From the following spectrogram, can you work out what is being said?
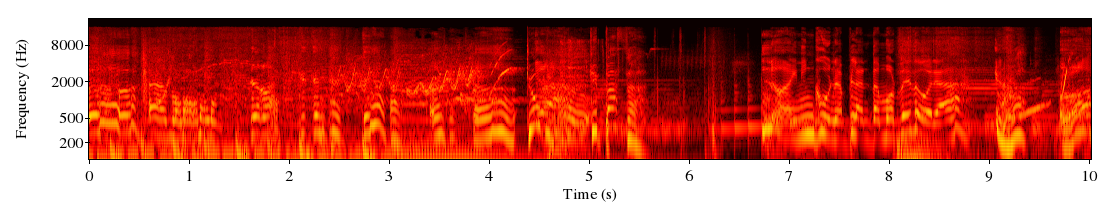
Ah, ah, ah, ah, ¿qué pasa? No hay ninguna planta mordedora. Ah, Ah,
